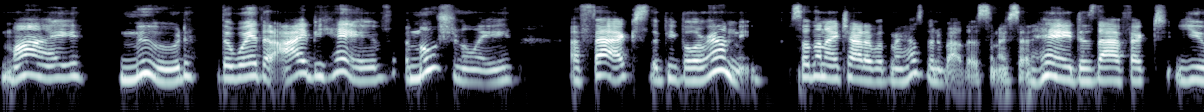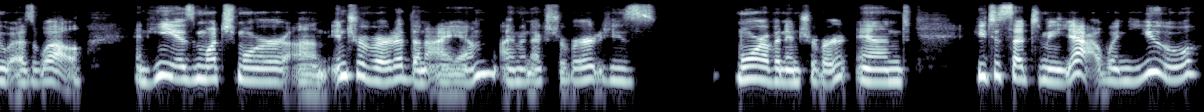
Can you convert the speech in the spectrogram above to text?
my mood, the way that I behave emotionally affects the people around me. So then I chatted with my husband about this and I said, Hey, does that affect you as well? And he is much more um, introverted than I am. I'm an extrovert. He's more of an introvert. And he just said to me, Yeah, when you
